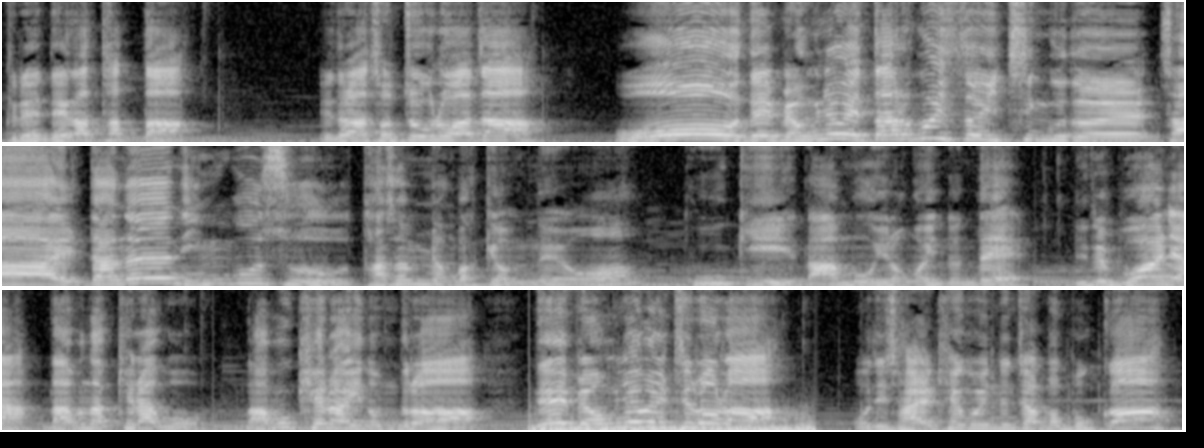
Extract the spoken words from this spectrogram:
그래, 내가 탔다. 얘들아, 저쪽으로 가자. 오, 내 명령에 따르고 있어, 이 친구들. 자, 일단은 인구수 다섯 명밖에 없네요. 고기, 나무 이런 거 있는데 니들 뭐하냐? 나무나 캐라고. 나무 캐라 이놈들아. 내 명령을 들어라. 어디 잘 캐고 있는지 한번 볼까?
